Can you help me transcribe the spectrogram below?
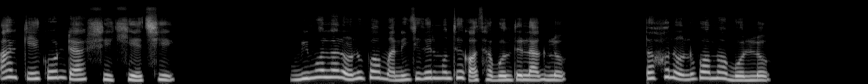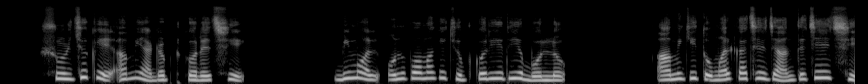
আর কে কোনটা শিখিয়েছি? বিমল আর অনুপমা নিজেদের মধ্যে কথা বলতে লাগল। তখন অনুপমা বলল, সূর্যকে আমি অ্যাডপ্ট করেছি। বিমল অনুপমাকে চুপ করিয়ে দিয়ে বলল, আমি কি তোমার কাছে জানতে চেয়েছি?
